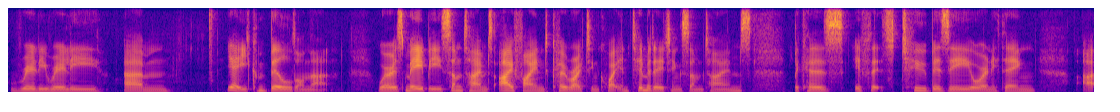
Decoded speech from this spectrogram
really really um yeah you can build on that whereas maybe sometimes i find co-writing quite intimidating sometimes because if it's too busy or anything uh,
